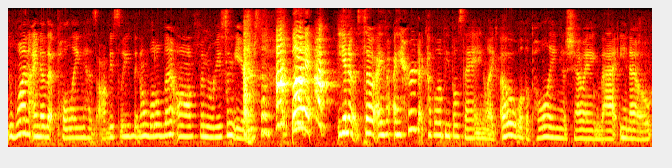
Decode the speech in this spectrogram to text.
one, I know that polling has obviously been a little bit off in recent years. but, you know, so I, I heard a couple of people saying, like, oh, well, the polling is showing that, you know,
